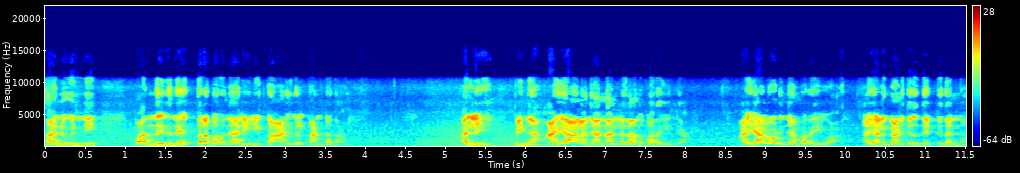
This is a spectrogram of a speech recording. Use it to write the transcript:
സനു ഇനി വന്നിരുന്ന് എത്ര പറഞ്ഞാലും ഈ കാണികൾ കണ്ടതാ. അല്ലേ? പിന്നെ അയാളെ ഞാൻ നല്ലതാന്ന് പറയില്ല. അയാളോടും ഞാൻ പറയുക അയാളും കാണിച്ചത് തെറ്റ് തന്നെ.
